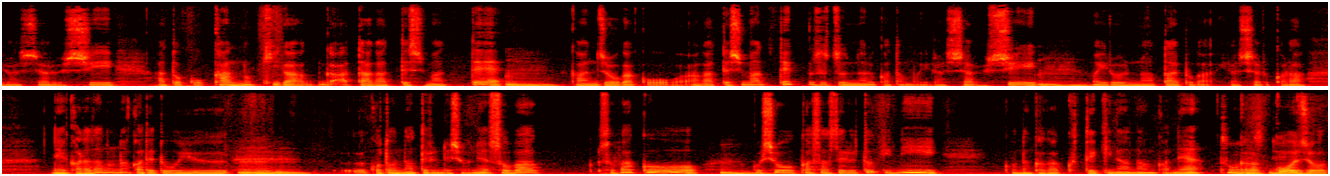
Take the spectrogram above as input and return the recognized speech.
いらっしゃるし、あとこう肝の気がガーッと上がってしまって、うん。感情がこう上がってしまって頭痛になる方もいらっしゃるし、うんまあ、いろいろなタイプがいらっしゃるから、ね、体の中でどういううんことになってるんでしょうね。そばそば粉をうん。こう消化させる時にこんな科学的ななんかね科学そうですね。工場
